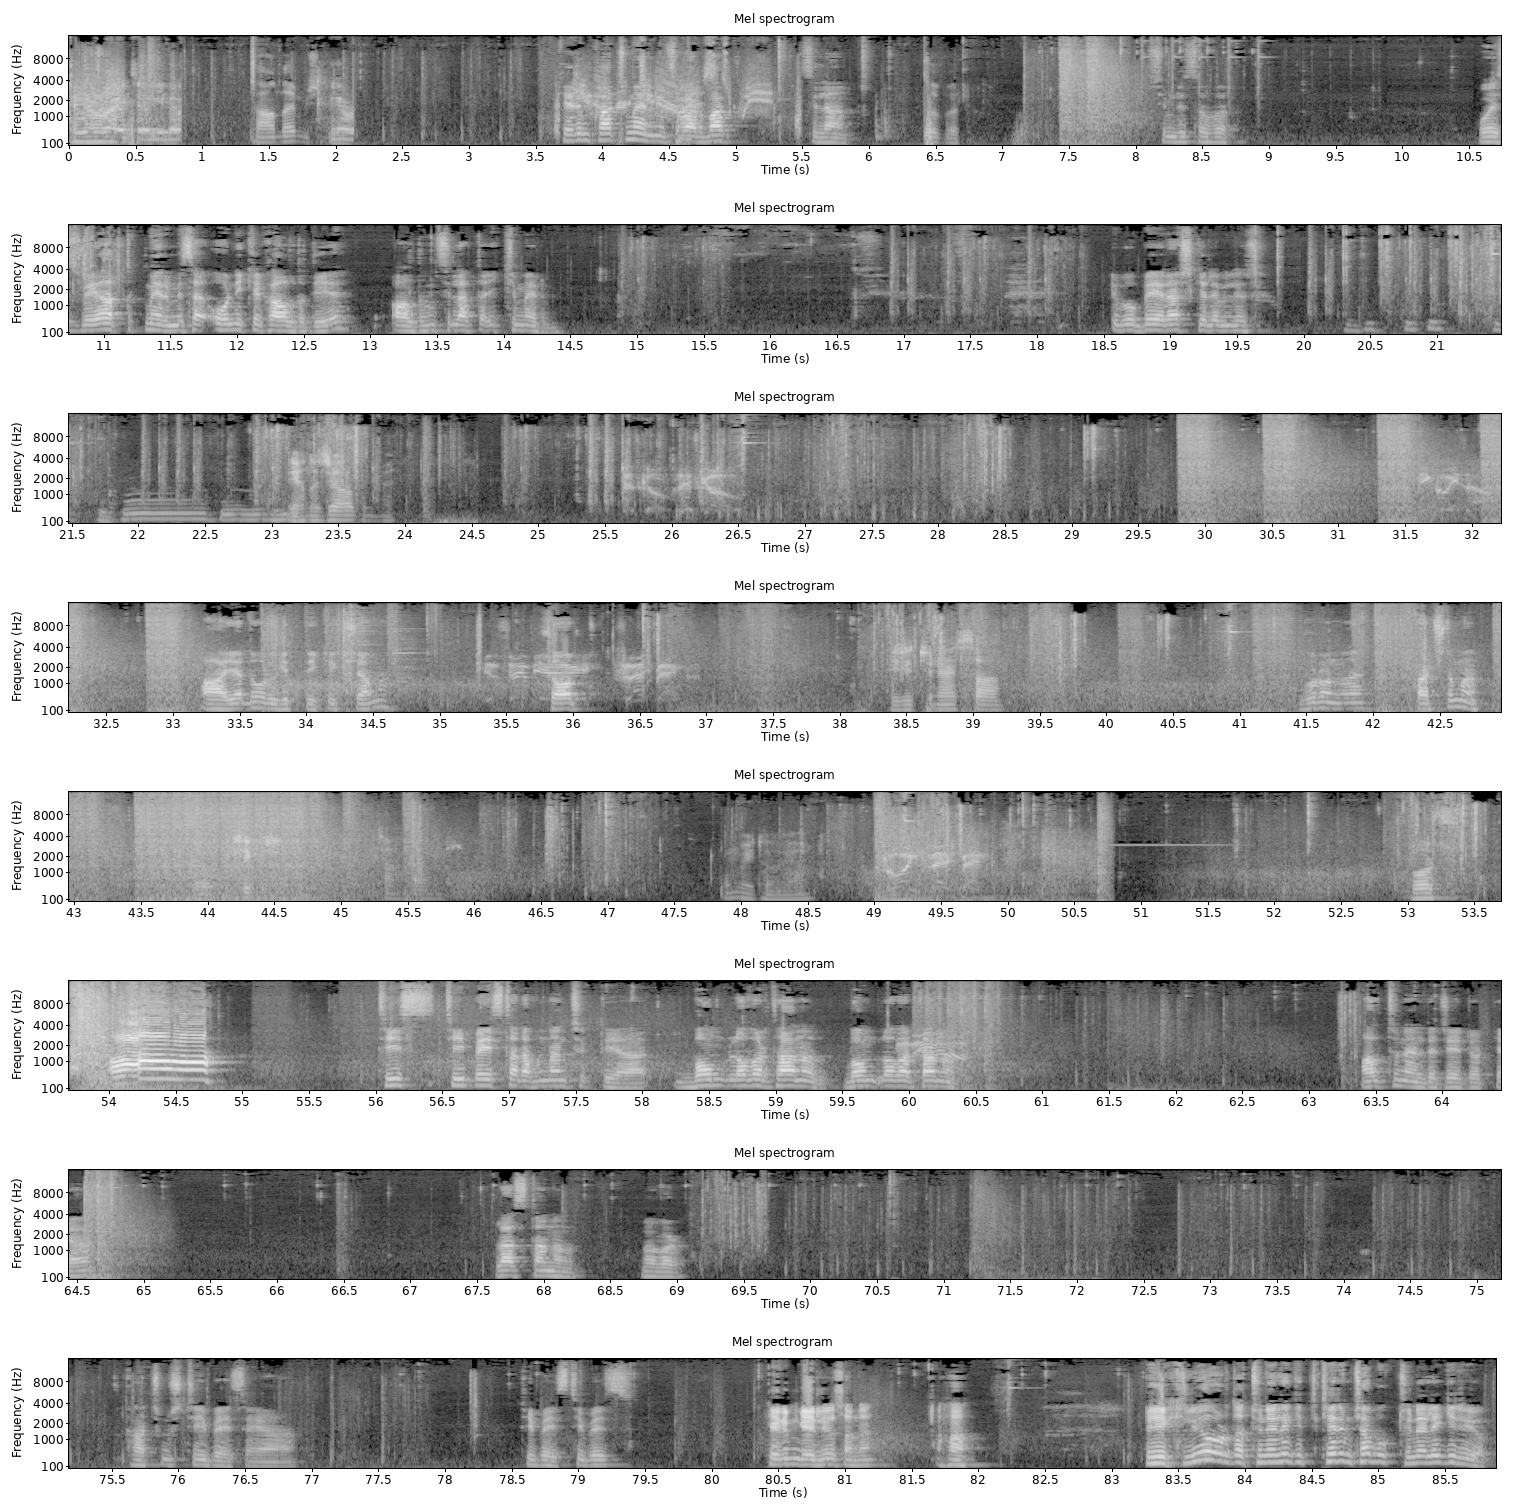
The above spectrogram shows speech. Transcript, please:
To your right, uh, Guido. Sağındaymış. Your Kerim kaç mermisi var bak silahın. Sıfır. Şimdi sıfır. USB'ye attık mermisi 12 kaldı diye. Aldığım silahta 2 mermi. E bu BRH gelebilir. Yanıcı aldım ben. Let's go. Let's go. A'ya doğru gitti iki kişi ama. Short. Biri tünel sağ. Vur onu lan. Kaçtı mı? Yok, iki kişi. Bir tane daha var. O muydu o ya? Throwing flashbang. Boş. Aa! T, T-base tarafından çıktı ya. Bomb lower tunnel. Bomb lower tunnel. Alt tünelde C4 ya. Last tunnel. Ne var? Kaçmış T-Base'e ya. T-Base, T-Base. Kerim geliyor sana. Aha. Bekliyor orada tünele gitti. Kerim çabuk tünele giriyor.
